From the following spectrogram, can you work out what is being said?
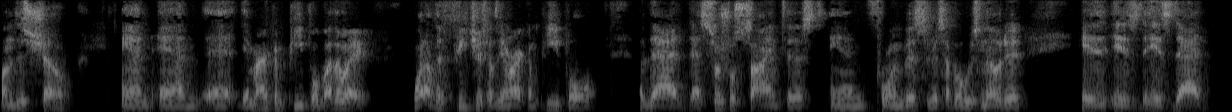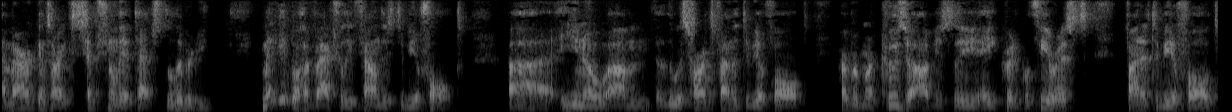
on this show. And, and uh, the American people, by the way, one of the features of the American people that, that social scientists and foreign visitors have always noted is, is, is that Americans are exceptionally attached to liberty. Many people have actually found this to be a fault. Uh, you know, um, Louis Hartz found it to be a fault. Herbert Marcuse, obviously a critical theorist, found it to be a fault.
